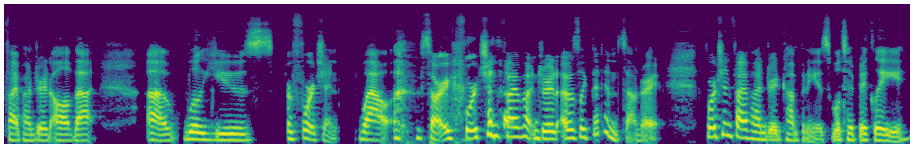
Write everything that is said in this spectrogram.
500, all of that uh, will use or Fortune. Wow, sorry, Fortune 500. I was like, that didn't sound right. Fortune 500 companies will typically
